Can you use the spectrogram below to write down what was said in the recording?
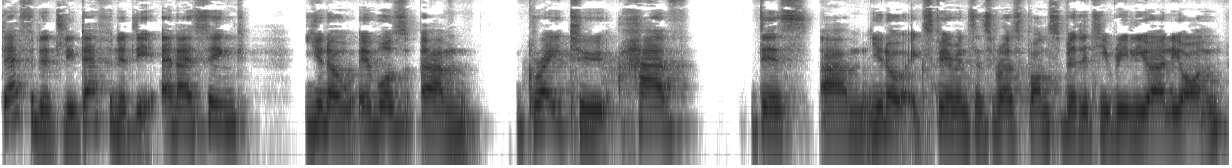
Definitely, definitely, and I think you know it was um, great to have this um, you know experience as responsibility really early on,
